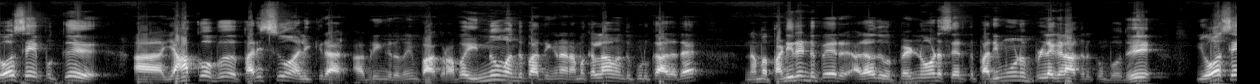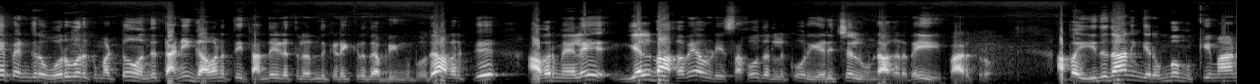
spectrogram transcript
யோசேப்புக்கு யாக்கோபு பரிசும் அளிக்கிறார் அப்படிங்கிறதையும் பார்க்குறோம். அப்போ இன்னும் வந்து பார்த்தீங்கன்னா நமக்கெல்லாம் வந்து கொடுக்காததை நம்ம பனிரெண்டு பேர் அதாவது ஒரு பெண்ணோடு சேர்த்து பதிமூணு பிள்ளைகளாக இருக்கும்போது யோசேப் என்கிற ஒருவருக்கு மட்டும் வந்து தனி கவனத்தை தந்தையிடத்திலிருந்து கிடைக்கிறது அப்படிங்கும்போது அவருக்கு அவர் மேலே இயல்பாகவே அவருடைய சகோதரர்களுக்கு ஒரு எரிச்சல் உண்டாகிறதை பார்க்கிறோம். அப்ப இதுதான் இங்க ரொம்ப முக்கியமான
